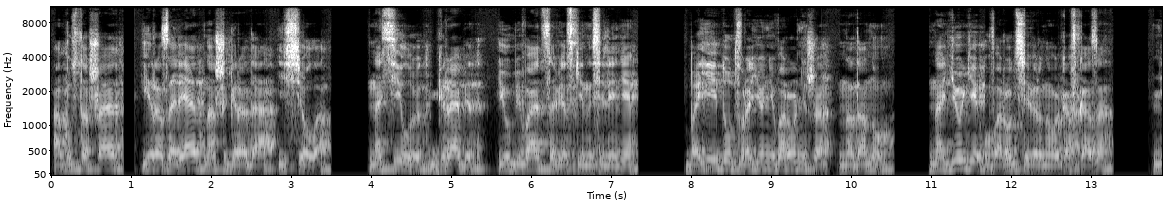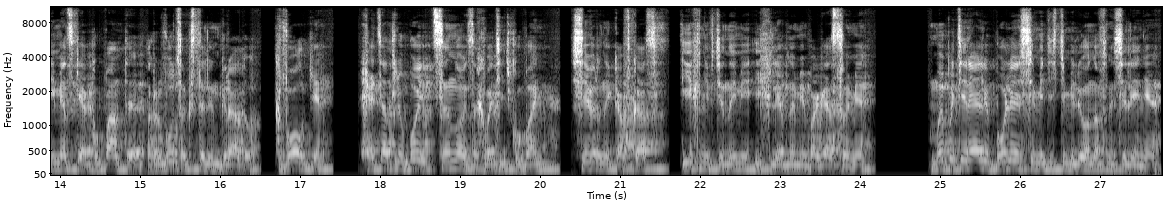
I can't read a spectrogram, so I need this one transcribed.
опустошает и разоряет наши города и села, насилует, грабит и убивает советские население. Бои идут в районе Воронежа, на Дону, на юге у ворот Северного Кавказа. Немецкие оккупанты рвутся к Сталинграду, к Волге, хотят любой ценой захватить Кубань, Северный Кавказ, их нефтяными и хлебными богатствами. Мы потеряли более 70 миллионов населения,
